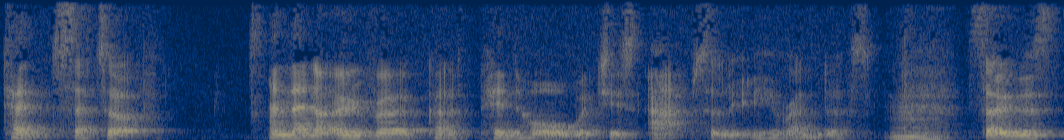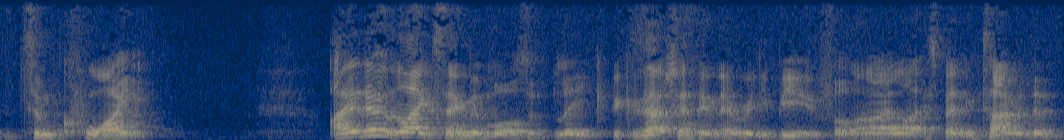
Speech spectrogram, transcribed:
tent set up, and then over kind of Pinhaw, which is absolutely horrendous. So there's some quite. I don't like saying the moors are bleak because actually I think they're really beautiful and I like spending time with them.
